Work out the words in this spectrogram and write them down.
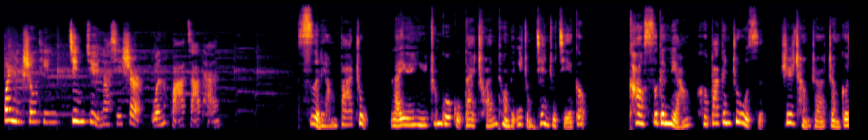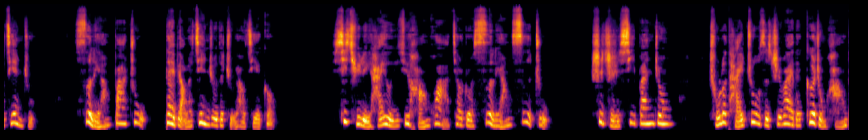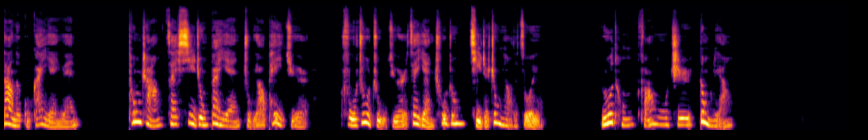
欢迎收听《京剧那些事儿》文华杂谈。四梁八柱来源于中国古代传统的一种建筑结构，靠四根梁和八根柱子支撑着整个建筑。四梁八柱代表了建筑的主要结构。戏曲里还有一句行话，叫做“四梁四柱”，是指戏班中除了抬柱子之外的各种行当的骨干演员，通常在戏中扮演主要配角，辅助主角在演出中起着重要的作用，如同房屋之栋梁。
